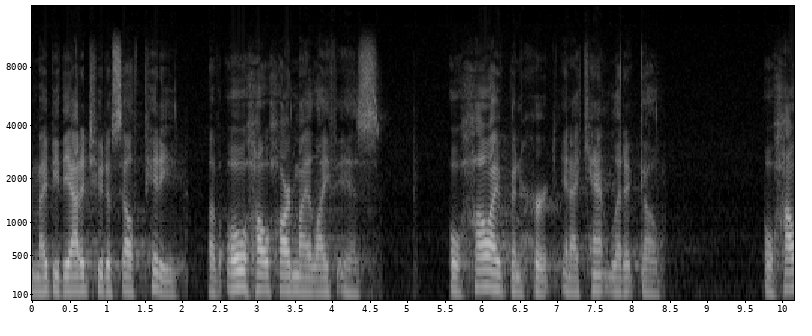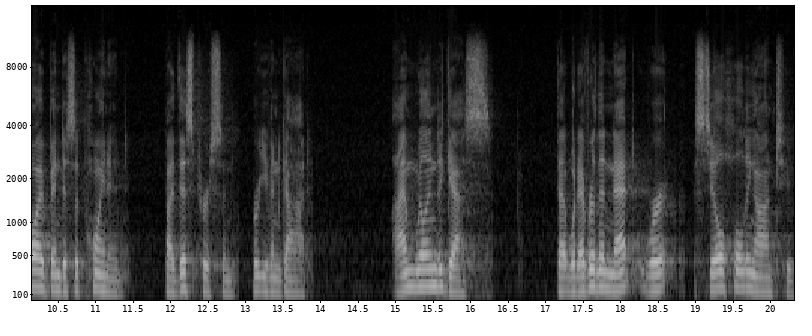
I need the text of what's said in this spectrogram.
It might be the attitude of self pity, of, oh, how hard my life is. Oh, how I've been hurt and I can't let it go. Oh, how I've been disappointed by this person or even God. I'm willing to guess that whatever the net we're still holding on to,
